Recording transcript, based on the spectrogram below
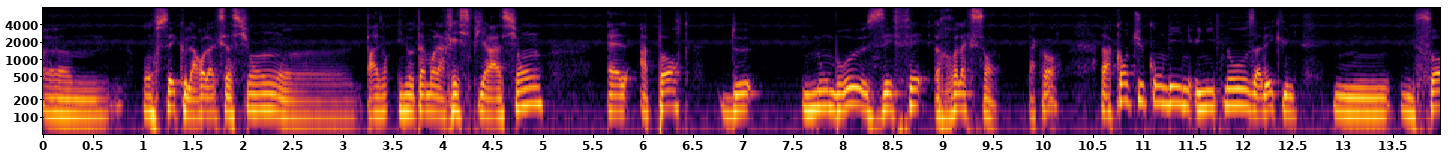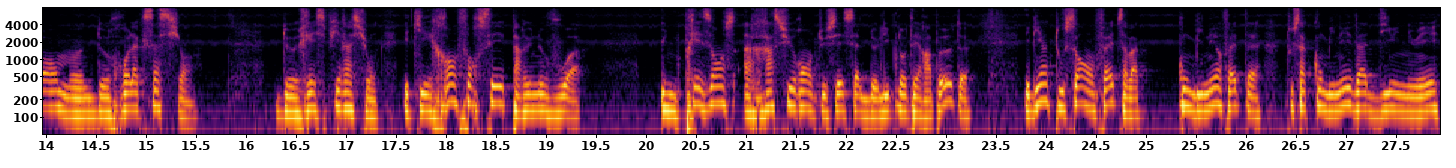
euh, on sait que la relaxation, euh, par exemple, et notamment la respiration, elle apporte de nombreux effets relaxants. D'accord? Alors, quand tu combines une hypnose avec une, une forme de relaxation, de respiration, et qui est renforcée par une voix, une présence rassurante, tu sais, celle de l'hypnothérapeute, eh bien tout ça en fait, ça va combiner en fait, tout ça combiné va diminuer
